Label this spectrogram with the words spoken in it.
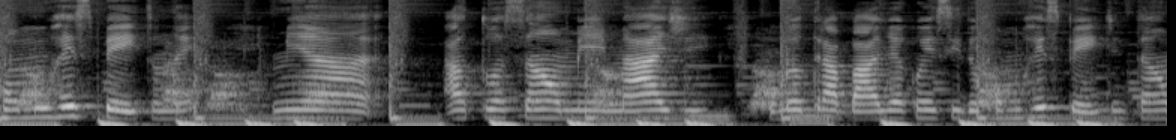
como respeito, né? Minha atuação, minha imagem, o meu trabalho é conhecido como respeito. Então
